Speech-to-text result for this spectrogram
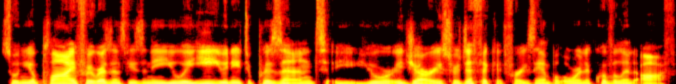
So when you apply for a residence visa in the UAE you need to present your Ijari certificate for example or an equivalent of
